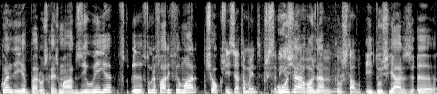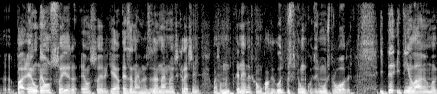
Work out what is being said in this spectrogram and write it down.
quando ia para os Reis Magos eu ia eh, fotografar e filmar choques. Exatamente, porque sabias Hoje que era não, hoje que, não. que eles estavam. E tu chegares, eh, pá, é um, é um ser, é um ser que é as anêmonas. As anêmonas crescem, começam muito pequeninas, como qualquer coisa, depois ficam coisas monstruosas. E, te- e tinha lá uma,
